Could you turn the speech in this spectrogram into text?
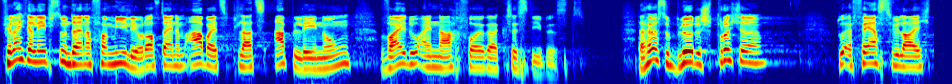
Vielleicht erlebst du in deiner Familie oder auf deinem Arbeitsplatz Ablehnung, weil du ein Nachfolger Christi bist. Da hörst du blöde Sprüche, Du erfährst vielleicht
